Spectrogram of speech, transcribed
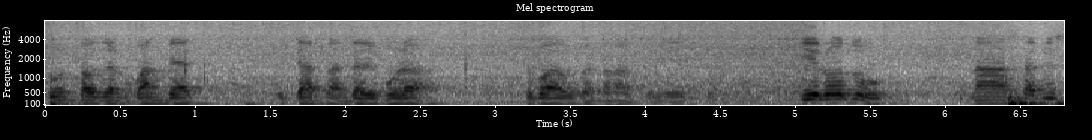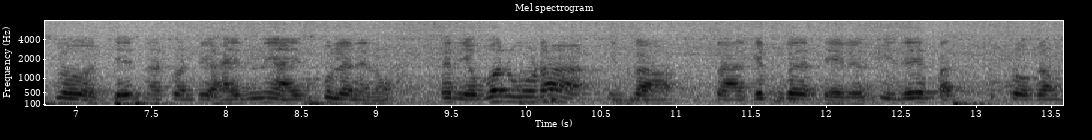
two thousand one batch విద్యార్థులందరికీ కూడా శుభాభివందనాలు తెలియజేస్తూ ఈరోజు నా సర్వీస్లో చేసినటువంటి అన్ని హై స్కూల్లో నేను కానీ ఎవ్వరు కూడా ఇట్లా గెట్ టుగెదర్ చేయలేదు. ఇదే ఫస్ట్ ప్రోగ్రామ్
